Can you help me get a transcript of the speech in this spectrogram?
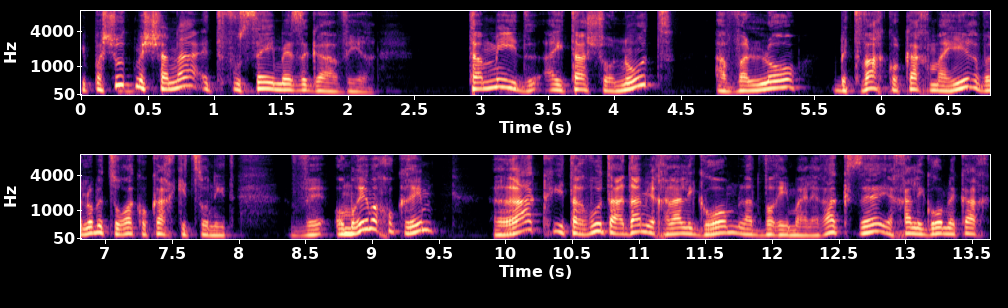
היא פשוט משנה את דפוסי מזג האוויר. תמיד הייתה שונות, אבל לא בטווח כל כך מהיר ולא בצורה כל כך קיצונית. ואומרים החוקרים, רק התערבות האדם יכלה לגרום לדברים האלה, רק זה יכל לגרום לכך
